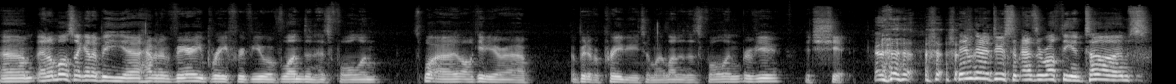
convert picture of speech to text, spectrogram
Um, and I'm also going to be uh, having a very brief review of London Has Fallen. Spo- uh, I'll give you a, a bit of a preview to my London Has Fallen review. It's shit. then we're going to do some Azerothian Times,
